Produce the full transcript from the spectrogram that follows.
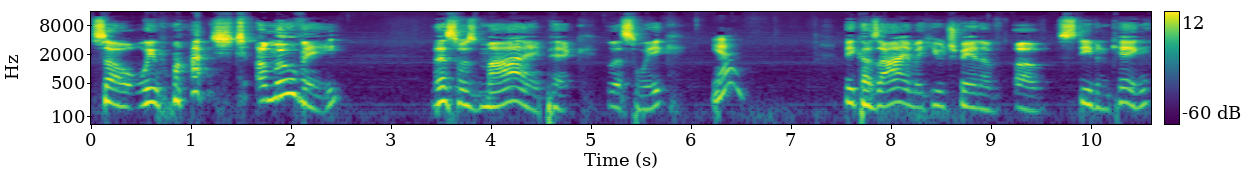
So we watched a movie. This was my pick this week Yeah. because I am a huge fan of, of Stephen King.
